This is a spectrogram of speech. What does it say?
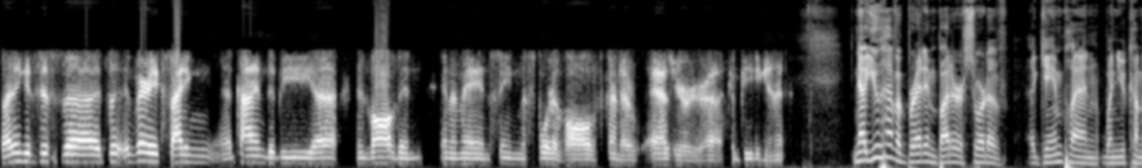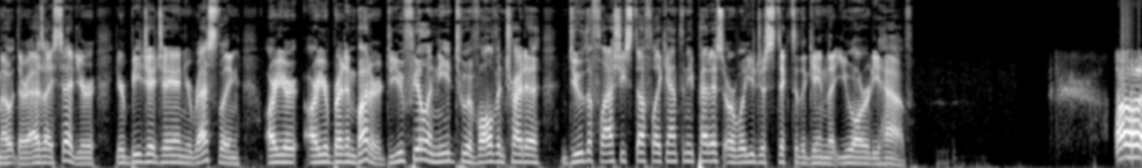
So I think it's just uh, it's a, a very exciting uh, time to be uh, involved in MMA and seeing the sport evolve kind of as you're uh, competing in it. Now you have a bread and butter sort of a game plan when you come out there. As I said, your your BJJ and your wrestling are your are your bread and butter. Do you feel a need to evolve and try to do the flashy stuff like Anthony Pettis, or will you just stick to the game that you already have? Uh,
